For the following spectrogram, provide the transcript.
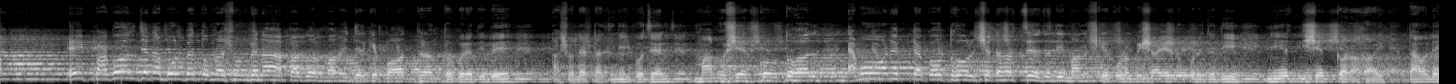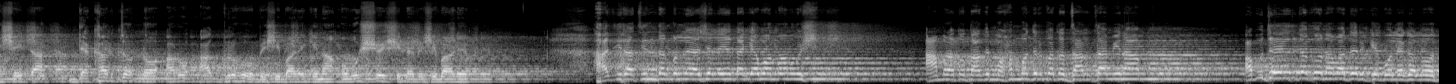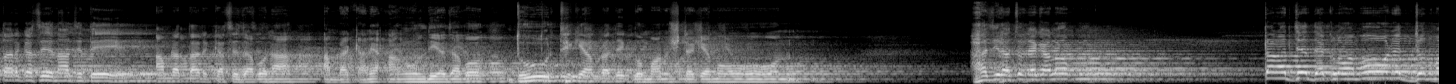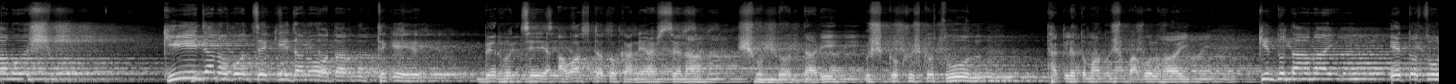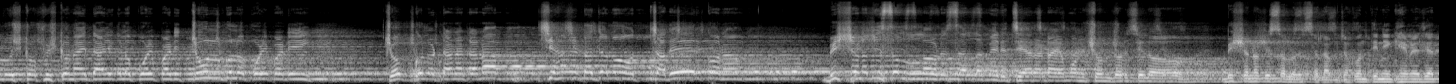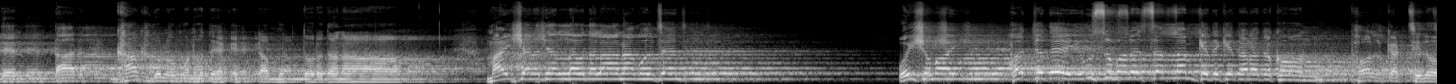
এই পাগল যেটা বলবে তোমরা শুনবে না। পাগল মানুষদেরকে পথ ভ্রান্ত করে দিবে। আসলে একটা জিনিস বোঝেন, মানুষের কৌতূহল এমন একটা কৌতূহল, সেটা হচ্ছে যদি মানুষকে কোনো বিষয়ের উপরে যদি নিষেধ করা হয়, তাহলে সেটা দেখার জন্য আরও আগ্রহ বেশি বাড়ে কিনা? অবশ্যই সেটা বেশি বাড়ে। হাজিরা চিন্তা করলে আসলে এটা কেমন মানুষ? আমরা তো তাদের মোহাম্মদের কথা জানতামই না। আবু জাহেল যখন আমাদেরকে বলে গেল, তার কাছে না যেতে আমরা তার কাছে যাব না, আমরা কানে আঙুল দিয়ে যাব, দূর থেকে আমরা দেখব মানুষটা কেমন। হাজিরা চলে গেল। তারা যে দেখল, এমন একজন মানুষ কি যেন বলছে, কি জানো তার মুখ থেকে বের হচ্ছে, আওয়াজটা তো কানে আসছে না। সুন্দর দাড়ি উস্কো খুস্কো চুল, থাকলে তো মানুষ পাগল হয়। কিন্তু তা নাই, এ তো চুল উস্কো ফুস্কো নাই, দাড়িগুলো পরিপাটি, চুলগুলো পরিপাটি, চোখগুলো টানা টানা, চেহারাটা যেন চাঁদের কোনা। বিশ্বনবী সাল্লাল্লাহু সাল্লামের চেহারাটা এমন সুন্দর ছিল। বিশ্বনবী সাল্লাল্লাহু সাল্লাম যখন তিনি ঘেমে যেতেন, তার ঘামগুলো মনে হতো এক একটা মুক্তর দানা। মাইশা রাদিয়াল্লাহু তাআলা আনহা বলছেন ওই সময় হজরতে ইউসুফ আলাইসাল্লামকে দেখে তারা যখন ফল কাটছিল,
